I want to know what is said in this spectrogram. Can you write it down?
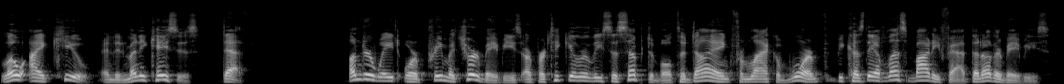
low IQ, and in many cases, death. Underweight or premature babies are particularly susceptible to dying from lack of warmth because they have less body fat than other babies.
